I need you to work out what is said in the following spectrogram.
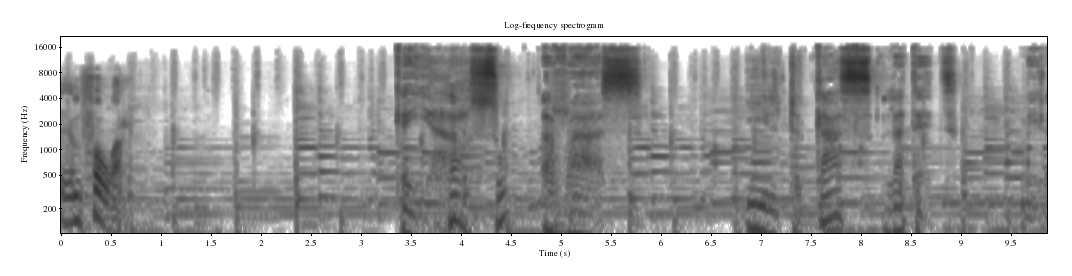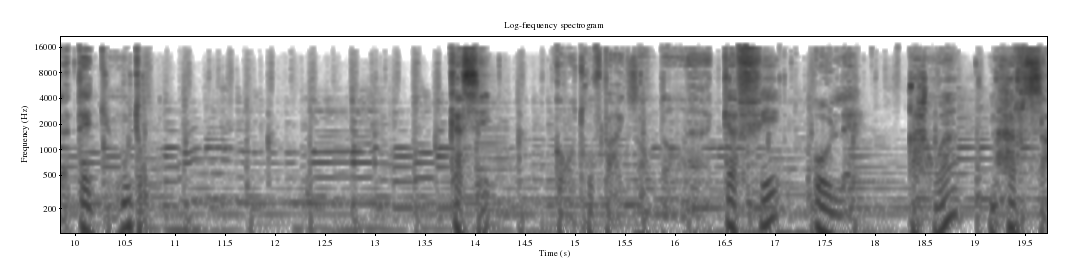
المفور Keiharsu ras. Il te casse la tête, mais la tête du mouton. Cassé, qu'on retrouve par exemple dans un café au lait. Qahwa mharsa,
